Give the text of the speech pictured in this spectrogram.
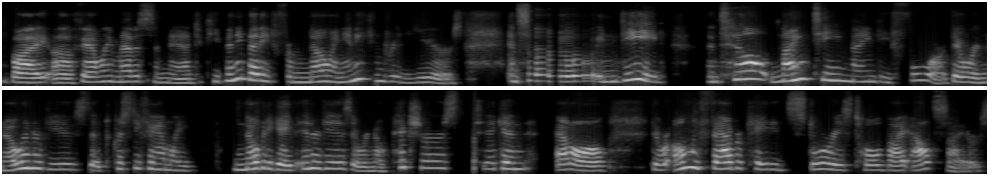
by a family medicine man to keep anybody from knowing any hundred years. And so indeed, until 1994, there were no interviews that Christie family, nobody gave interviews, there were no pictures taken at all. There were only fabricated stories told by outsiders.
